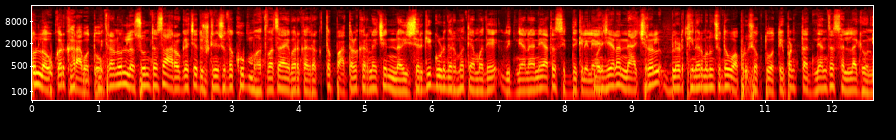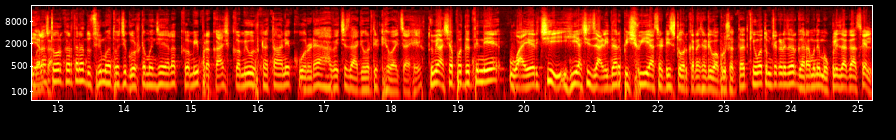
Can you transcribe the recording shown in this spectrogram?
तो लवकर खराब होतो. मित्रांनो लसूण तसा आरोग्याच्या दृष्टीने सुद्धा खूप महत्त्वाचा आहे बरं का. रक्त पातळ करण्याचे नैसर्गिक गुणधर्म त्यामध्ये विज्ञानाने आता सिद्ध केलेले आहे म्हणजे याला नॅचरल ब्लड थिनर म्हणून सुद्धा वापरू शकतो. ते पण तज्ज्ञांचा सल्ला घेऊन. याला स्टोअर करताना दुसरी महत्वाची गोष्ट म्हणजे याला कमी प्रकाश कमी उष्णता आणि कोरड्या हवेच्या जागेवरती ठेवायचं आहे. तुम्ही अशा पद्धतीने वायरची ही अशी जाळीदार पिशवी यासाठी स्टोअर करण्यासाठी वापरू शकतात. किंवा तुमच्याकडे जर घरामध्ये मोकळी जागा असेल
